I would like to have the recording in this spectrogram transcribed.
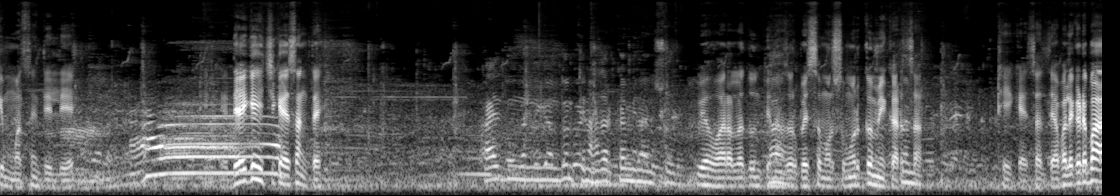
किंमत सांगितलेली आहे. द्या घ्यायची काय सांगताय? काय दोन तीन हजार कमी नाही व्यवहाराला दोन तीन हजार रुपये समोर समोर कमी. करचाल ठीक आहे चालते आपल्याकडे बा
